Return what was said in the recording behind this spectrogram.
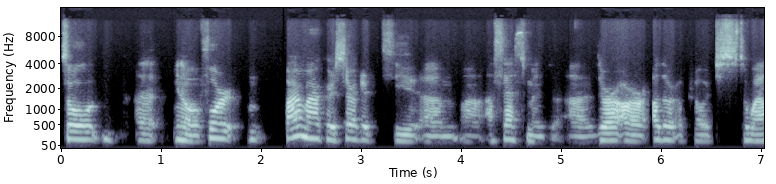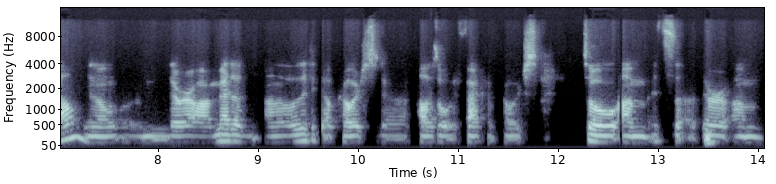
So, uh, you know, for biomarker surrogacy um, uh, assessment, uh, there are other approaches as well. You know, um, there are meta-analytic approaches, there are causal effect approaches. So um, it's uh, there. Um,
